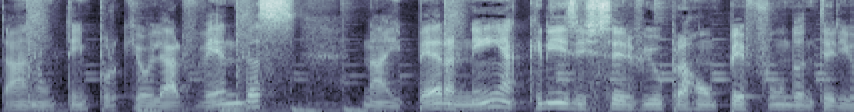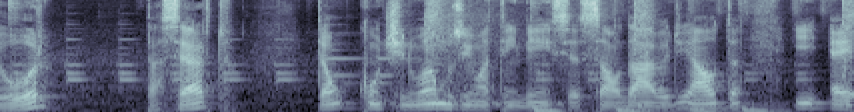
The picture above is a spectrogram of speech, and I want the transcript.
tá? Não tem por que olhar vendas na Ipera, nem a crise serviu para romper fundo anterior, tá certo? Então, continuamos em uma tendência saudável de alta e é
